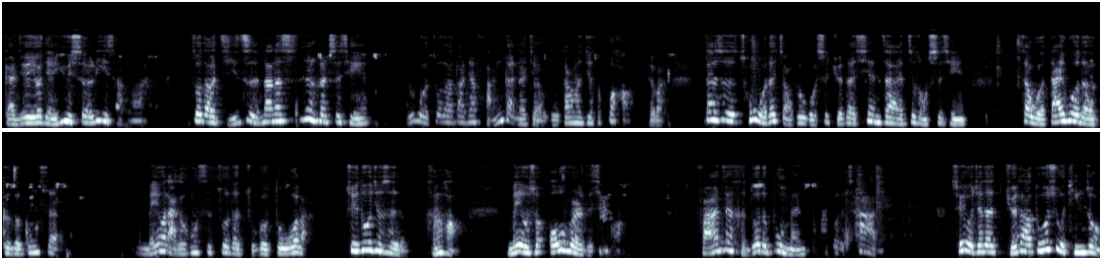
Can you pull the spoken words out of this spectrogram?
感觉有点预设立场啊，做到极致，那那是任何事情如果做到大家反感的角度，当然就是不好的，对吧？但是从我的角度，我是觉得现在这种事情，在我待过的各个公司，没有哪个公司做的足够多了，最多就是很好，没有说 over 的情况，反而在很多的部门做的差的，所以我觉得绝大多数听众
